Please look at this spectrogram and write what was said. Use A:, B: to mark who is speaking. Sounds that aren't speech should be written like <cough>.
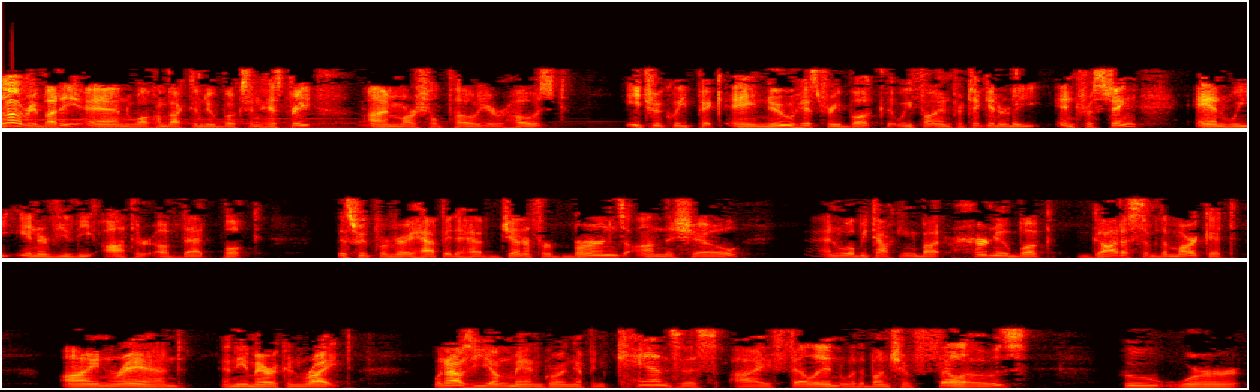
A: Hello, everybody, and welcome back to New Books in History. I'm Marshall Poe, your host. Each week we pick a new history book that we find particularly interesting, and we interview the author of that book. This week we're very happy to have Jennifer Burns on the show, and we'll be talking about her new book, Goddess of the Market Ayn Rand and the American Right. When I was a young man growing up in Kansas, I fell in with a bunch of fellows who were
